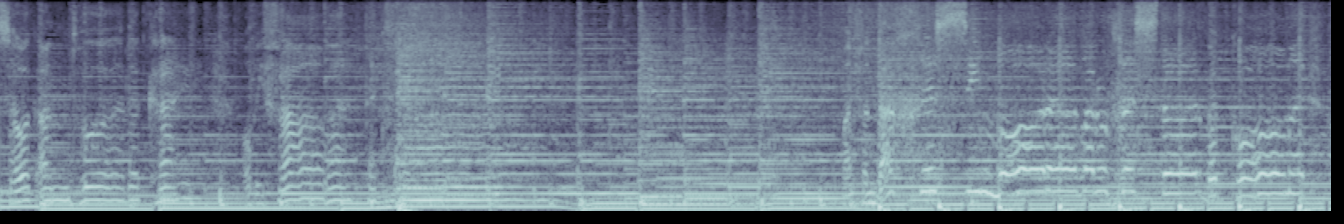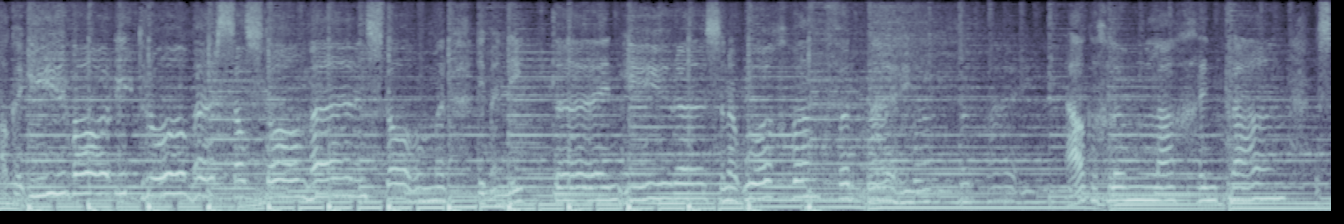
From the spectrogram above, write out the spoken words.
Sou ek antwoorde kry op die vrae wat ek vra? Want vandag is die môre waaroor gister bekommer. Elke uur word die dromer sal stommer en stommer. Die minute en ure in 'n oogwink verby. Elke glimlag en traan is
